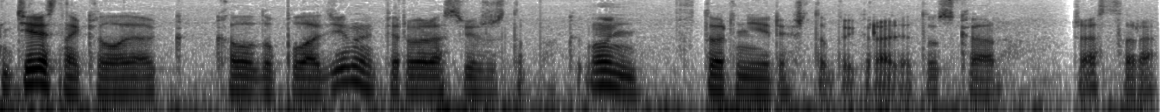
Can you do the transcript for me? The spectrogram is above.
Интересная колода, колода паладина. Первый раз вижу, что... Ну, в турнире, чтобы играли Тускар Джастера.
